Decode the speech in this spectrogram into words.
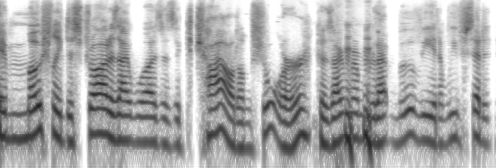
emotionally distraught as I was as a child. I'm sure because I remember that movie, and we've said it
